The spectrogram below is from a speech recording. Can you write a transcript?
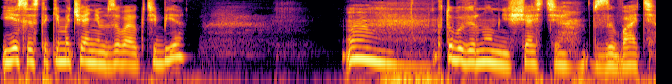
И если с таким отчаянием взываю к тебе, кто бы вернул мне счастье взывать,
